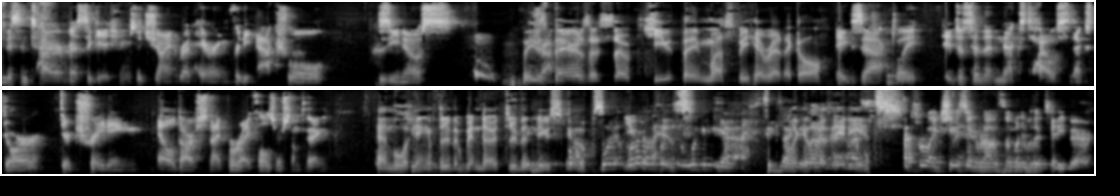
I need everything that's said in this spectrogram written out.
this entire investigation was a giant red herring for the actual Xenos. these Trafficking. bears are so cute they must be heretical Exactly. It just in the next house next door, they're trading Eldar sniper rifles or something. and looking through the window through the new scopes What, at you what guys those looking, yeah, exactly. look at those As- idiots As we're like chasing around somebody with a teddy bear.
